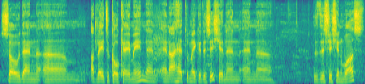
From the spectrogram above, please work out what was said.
So then um, Atletico came in, and, and I had to make a decision. And and uh, the decision was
